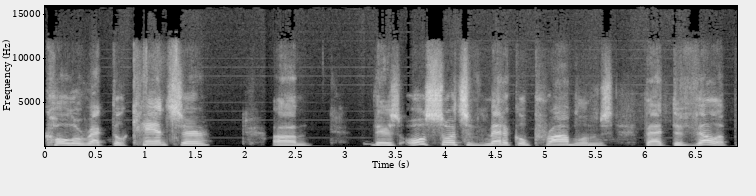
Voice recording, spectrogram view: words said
colorectal cancer. Um, there's all sorts of medical problems that develop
